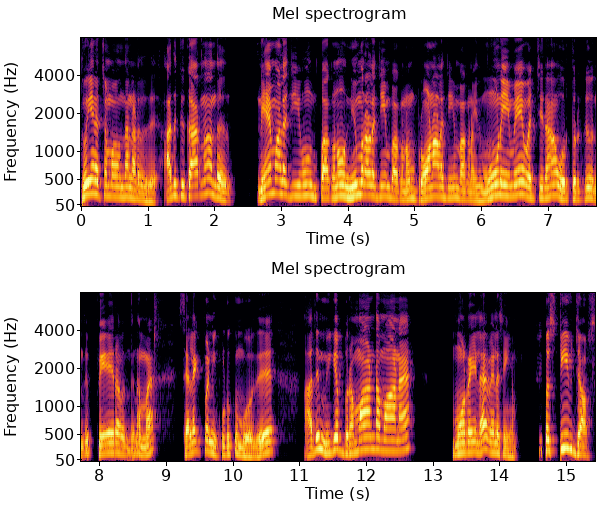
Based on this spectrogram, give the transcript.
துயர சம்பவம் தான் நடந்தது. அதுக்கு காரணம் அந்த நேமாலஜியும் பார்க்கணும் நியூமராலஜியும் பார்க்கணும் ப்ரோனாலஜியும் பார்க்கணும். இது மூணையுமே வச்சு தான் ஒருத்தருக்கு வந்து பேரை வந்து நம்ம செலக்ட் பண்ணி கொடுக்கும்போது அது மிக பிரம்மாண்டமான முறையில் வேலை செய்யும். இப்போ ஸ்டீவ் ஜாப்ஸ்.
